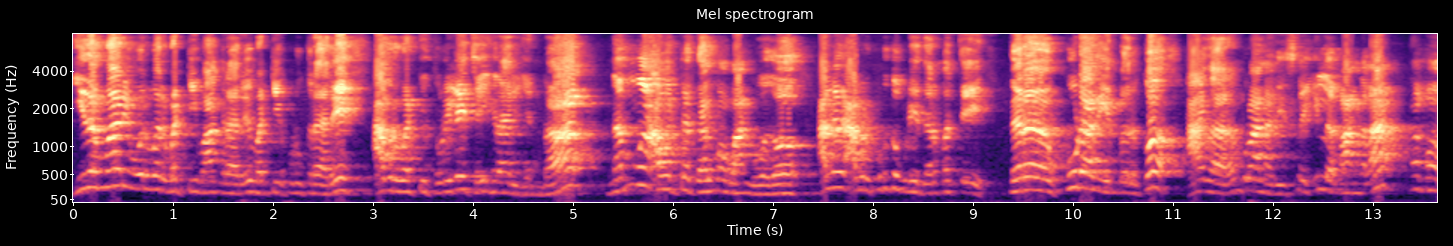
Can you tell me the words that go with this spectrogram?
இத மாதிரி ஒருவர் வட்டி வாங்குறாரு வட்டி கொடுக்கிறாரு அவர் வட்டி தொழிலே செய்கிறாரு என்றால் நம்ம அவர்கிட்ட தர்மம் வாங்குவதோ அல்லது அவர் கொடுக்கக்கூடிய தர்மத்தை பெறக்கூடாது என்பதற்கோ ஆதாரம் குரான் ஹதீஸ்ல இல்ல. வாங்கலாம் நம்ம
